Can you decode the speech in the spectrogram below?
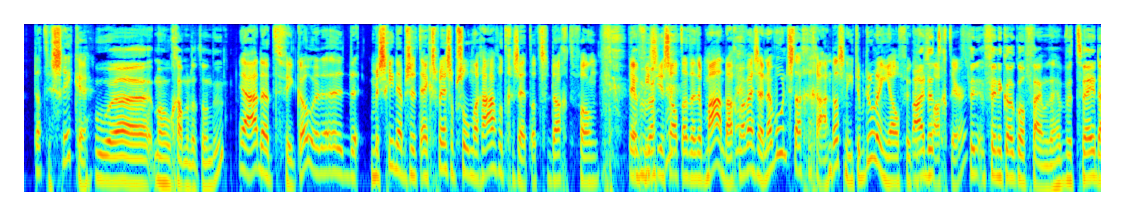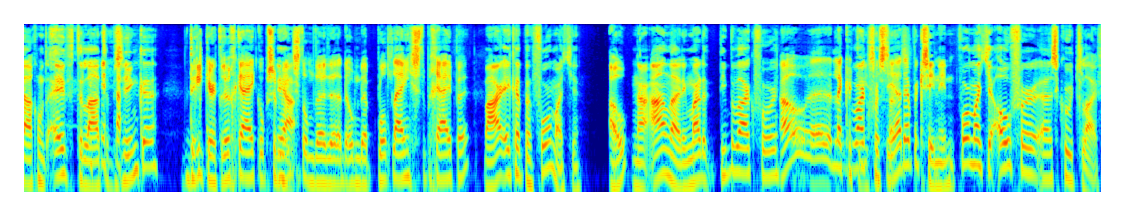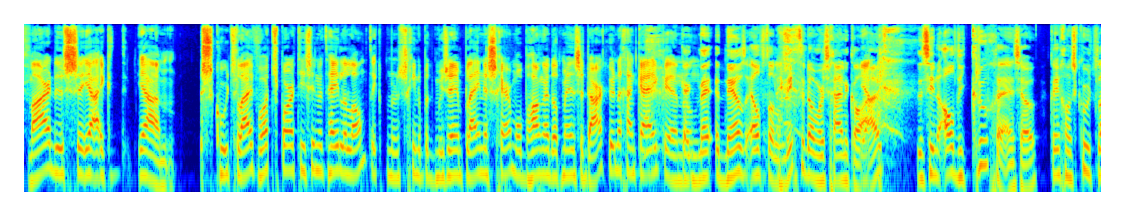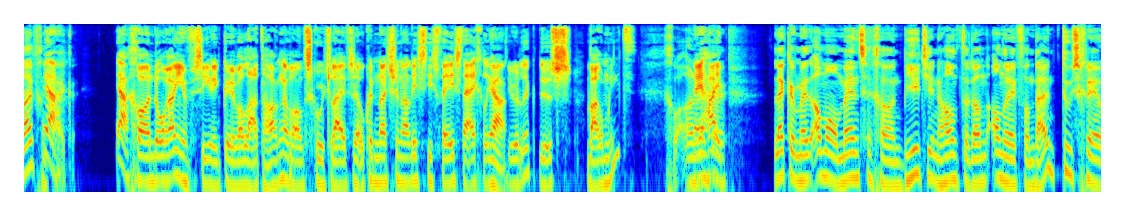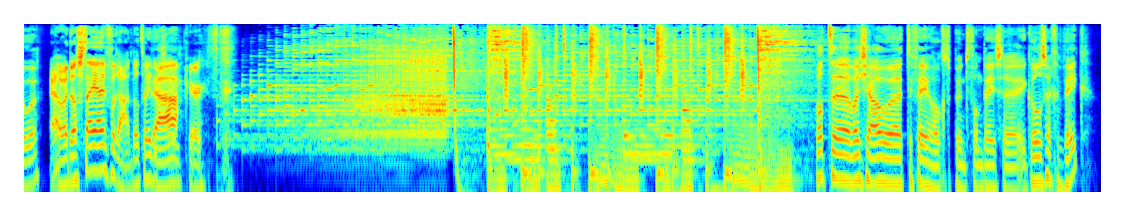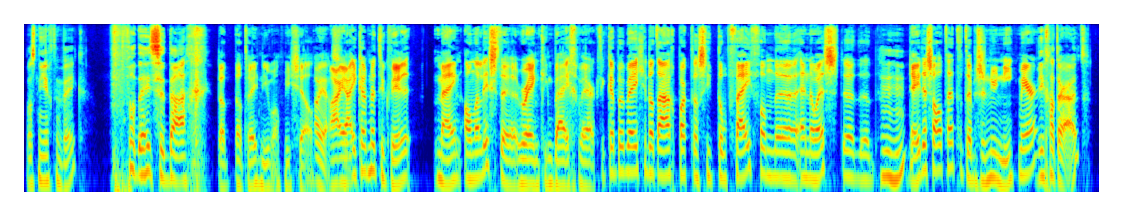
Dat is schrikken. hoe, eh, maar hoe gaan we dat dan doen? Ja, dat vind ik ook. De- de- misschien hebben ze het expres op zondagavond gezet. Dat ze dachten van, televisie is altijd op maandag. Maar wij zijn naar woensdag gegaan. Dat is niet de bedoeling, Jan Maar dat vind, vind ik ook wel fijn, want dan hebben we twee dagen om het even te laten bezinken. Drie keer terugkijken op zijn Ja. minst om de- om de plotlijntjes te begrijpen. Maar ik heb een formatje Oh, naar aanleiding, maar die bewaar ik voor. oh eh, lekker Bewaar ik voor. Ja, daar heb ik zin in. Formatje over eh, Scrooge Live. Maar dus, eh, ja, ik, ja, Scrooge Live watchparties in het hele land. Ik misschien op het Museumplein een scherm ophangen dat mensen daar kunnen gaan kijken. En Kijk, dan, het Nederlands elftal ligt er dan waarschijnlijk al Ja. uit. Dus in al die kroegen en zo kun je gewoon Scrooge Live gaan Ja. kijken. ja, gewoon de oranje versiering kun je wel laten hangen. Want Scrooge Live is ook een nationalistisch feest eigenlijk Ja. natuurlijk. Dus waarom niet? Gewoon Nee, hype. Lekker met allemaal mensen gewoon biertje in de hand en dan André van Duin toeschreeuwen. Ja, maar dan sta jij vooraan. Dat weet Ja. ik zeker. Wat eh, was jouw eh, tv-hoogtepunt van deze, ik wil zeggen week? Was niet echt een week? Van deze dagen. Dat, dat weet niemand, Michel. Oh ja, maar ja, ik heb natuurlijk weer mijn analistenranking bijgewerkt. Ik heb een beetje dat aangepakt als die top 5 van de NOS. De, de, deden ze altijd. Dat hebben ze nu niet meer. Wie gaat eruit?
